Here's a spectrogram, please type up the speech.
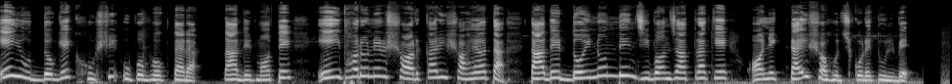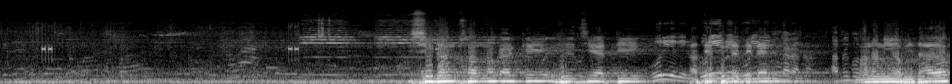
এই উদ্যোগে খুশি উপভোক্তারা। তাদের মতে, এই ধরনের সরকারি সহায়তা তাদের দৈনন্দিন জীবনযাত্রাকে অনেকটাই সহজ করে তুলবে। শ্রীরাম স্বর্ণকারকে হুইল চেয়ারটি হাতে তুলে দিলেন। মাননীয় বিধায়ক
